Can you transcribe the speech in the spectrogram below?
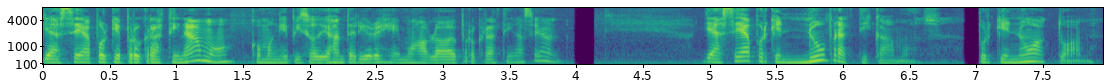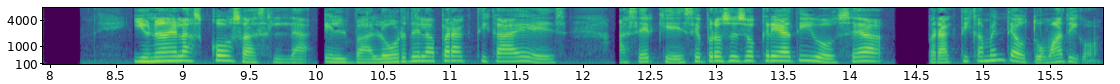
ya sea porque procrastinamos, como en episodios anteriores hemos hablado de procrastinación, ya sea porque no practicamos, porque no actuamos. Y una de las cosas, el valor de la práctica es hacer que ese proceso creativo sea prácticamente automático.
